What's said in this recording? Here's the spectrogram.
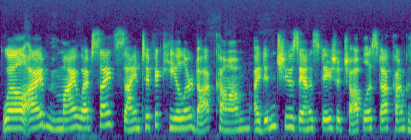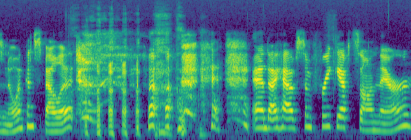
Well, I my website scientifichealer.com. I didn't choose anastasiachopelas.com because no one can spell it. and I have some free gifts on there.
